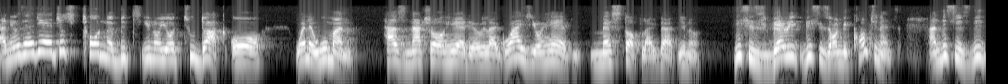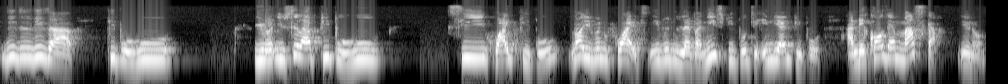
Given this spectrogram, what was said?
And they say, yeah, just tone a bit, you know, you're too dark. Or when a woman has natural hair, they were like, why is your hair messed up like that? You know, this is very, this is on the continent. And this is, these, these these are people who, you know, you still have people who see white people, not even white, even Lebanese people to Indian people, and they call them master, you know.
